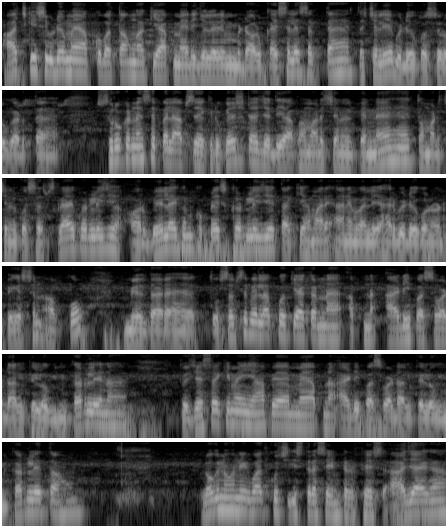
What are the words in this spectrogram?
आज की इस वीडियो में आपको बताऊँगा कि आप मेरी ज्वेलरी में विड्रॉल कैसे ले सकते हैं। तो चलिए वीडियो को शुरू करते हैं। शुरू करने से पहले आपसे एक रिक्वेस्ट है, यदि आप हमारे चैनल पर नए हैं तो हमारे चैनल को सब्सक्राइब कर लीजिए और बेल आइकन को प्रेस कर लीजिए, ताकि हमारे आने वाले हर वीडियो का नोटिफिकेशन आपको मिलता रहे। तो सबसे पहले आपको क्या करना है, अपना आईडी पासवर्ड डाल के लॉगिन कर लेना है। तो जैसा कि मैं यहाँ पर मैं अपना आईडी पासवर्ड डाल के लॉगिन कर लेता हूँ। लॉगिन होने के बाद कुछ इस तरह से इंटरफेस आ जाएगा।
